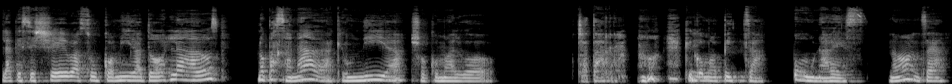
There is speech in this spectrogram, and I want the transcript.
la que se lleva su comida a todos lados, no pasa nada que un día yo coma algo chatarra, que coma pizza una vez, ¿no? O sea,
